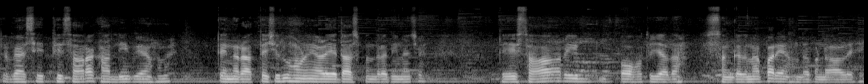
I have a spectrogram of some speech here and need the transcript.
ਤੇ ਵੈਸੇ ਇੱਥੇ ਸਾਰਾ ਖਾਲੀ ਪਿਆ ਹੁਣ। ਤੇ ਨਰਾਤੇ ਸ਼ੁਰੂ ਹੋਣੇ ਵਾਲੇ ਆ 10-15 ਦਿਨਾਂ 'ਚ। ਤੇ ਸਾਰੇ ਬਹੁਤ ਜ਼ਿਆਦਾ ਸੰਗਤ ਨਾਲ ਭਰਿਆ ਹੁੰਦਾ ਪੰਡਾਲ ਇਹ।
